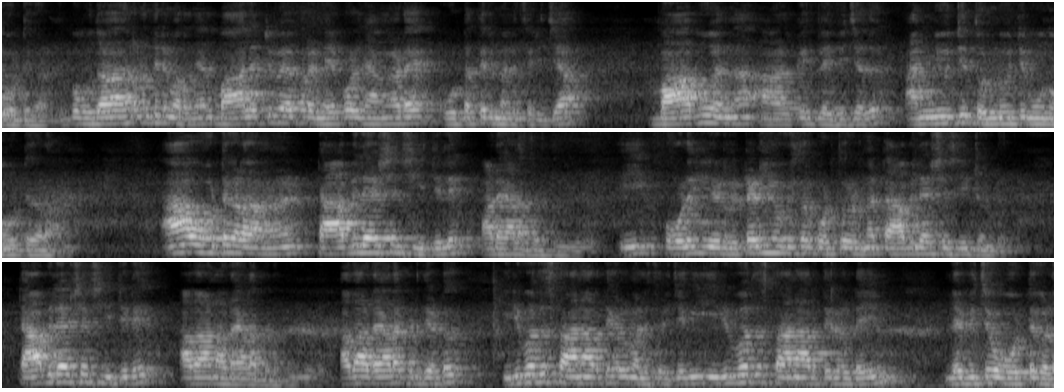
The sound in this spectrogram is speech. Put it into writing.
വോട്ടുകൾ. ഇപ്പോൾ ഉദാഹരണത്തിന് പറഞ്ഞാൽ ബാലറ്റ് പേപ്പർ എണ്ണിയപ്പോൾ ഞങ്ങളുടെ കൂട്ടത്തിൽ മത്സരിച്ച ബാബു എന്ന ആൾക്ക് ലഭിച്ചത് അഞ്ഞൂറ്റി തൊണ്ണൂറ്റി മൂന്ന് വോട്ടുകളാണ്. ആ വോട്ടുകളാണ് ടാബുലേഷൻ ഷീറ്റിൽ അടയാളപ്പെടുത്തുന്നത്. ഈ പോളിംഗ് റിട്ടേണിംഗ് ഓഫീസർ കൊടുത്തു വിടുന്ന ടാബുലേഷൻ ഷീറ്റുണ്ട്. ടാബുലേഷൻ ഷീറ്റിൽ അതാണ് അടയാളപ്പെടുത്തുന്നത്. അത് അടയാളപ്പെടുത്തിയിട്ട് ഇരുപത് സ്ഥാനാർത്ഥികൾ മത്സരിച്ചെങ്കിൽ ഇരുപത് സ്ഥാനാർത്ഥികളുടെയും ലഭിച്ച വോട്ടുകൾ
